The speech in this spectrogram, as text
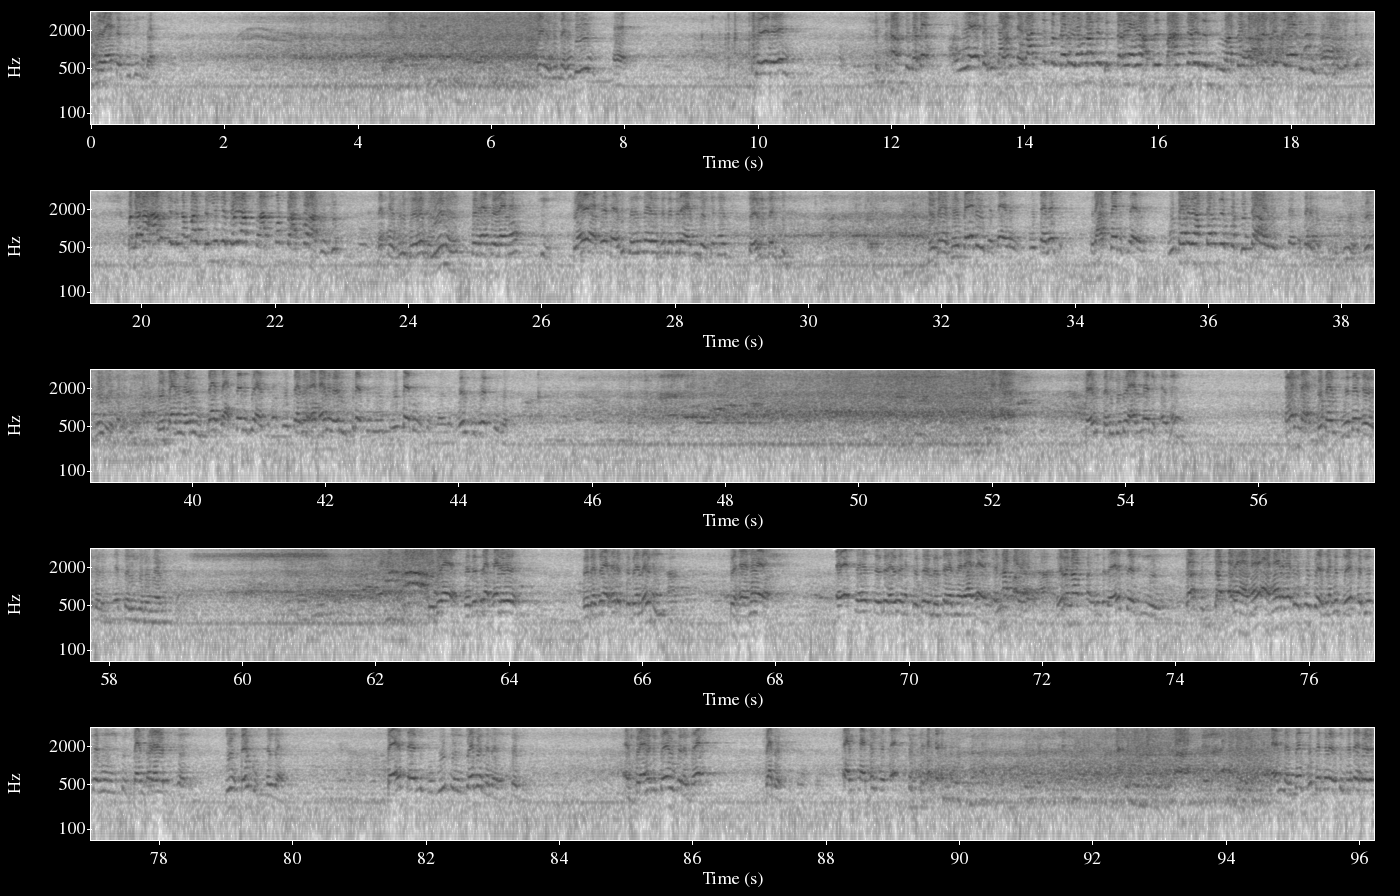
ચોપડીમાં આદત ના હું કહું ને બધા બહાર આવી રહેતું ચોપડીમાં આધાર બતાવેલા કામ કરશું તેમ કરશું અને કરવાતાનો માર્ગ ના થાય આ સમજવાનો માર્ગ સમજવાનો કરવાતાનાથી ઉપર ગયેલા આપણે સાયન્ટિફિક ઉપર ગયેલા વાત જ સુધી ને રાખતા નથી આવે પોતાને રાખતા નથી પણ જોતા આવડે પોતાનું મારું ઉતરાશ રાખતા નથી આવશે પણ પોતાનું અમારે મારું ઉતરાશ જોતા બહુ બહુ ગુજરાત પૂર્વક બહુ કરી ગયેલો હાલ ના દેખાય ને હાલ ના મોટા જોતા થયો પડે મેં કરી ગયેલો મારું ફોટોગ્રાફરો ફોટોગ્રાફરો ફોટો લે ને તો એમાં ફોટો લેતા એમને ના પાડે ના પાડે એને ના પાડે અમારા માટે પૂછે અમે જેમ કરીએ તો એ બહુ ગુસ્સ થઈ જાય સાહેબ સાહેબ પૂછ્યું કે ક્યારે કરે ત્યારે કેવું કરે છે ચાલો કાંઈક માટે નંબર ફોટો કરે છે ફોટા કરે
